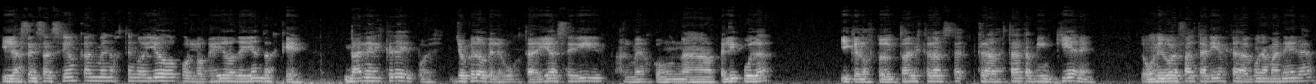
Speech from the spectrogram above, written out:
y la sensación que al menos tengo yo por lo que he ido leyendo es que Daniel Craig, pues yo creo que le gustaría seguir, al menos con una película, y que los productores, claro está, también quieren. Lo único que faltaría es que de alguna manera,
